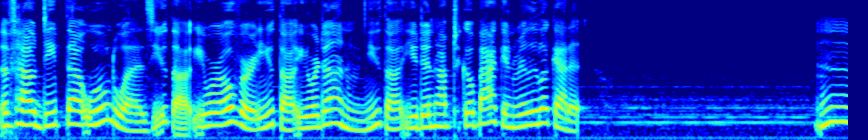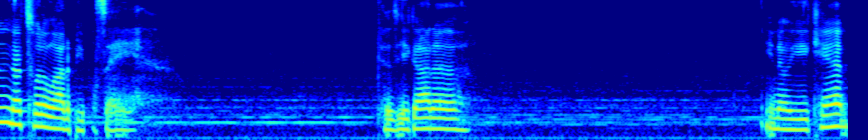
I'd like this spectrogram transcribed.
of how deep that wound was. You thought you were over it. You thought you were done. You thought you didn't have to go back and really look at it. Mm, that's what a lot of people say. Because you gotta, you know, you can't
